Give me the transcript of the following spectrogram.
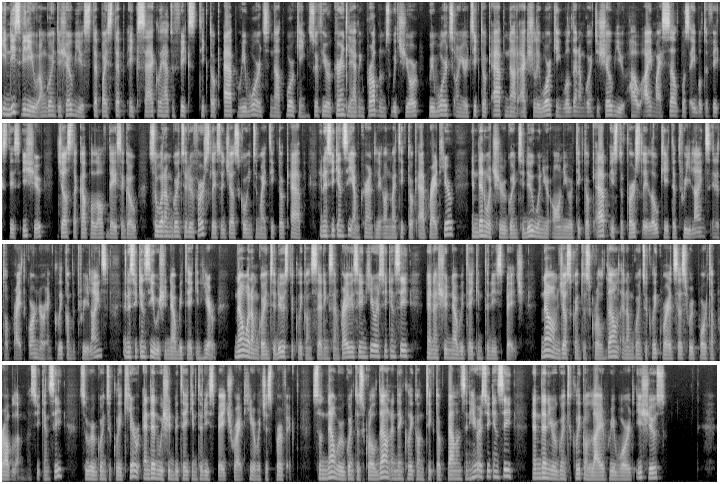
In this video, I'm going to show you step by step exactly how to fix TikTok app rewards not working. So if you're currently having problems with your rewards on your TikTok app not actually working, well then I'm going to show you how I myself was able to fix this issue just a couple of days ago. So what I'm going to do firstly is to just go into my TikTok app. And as you can see, I'm currently on my TikTok app right here. And then what you're going to do when you're on your TikTok app is to firstly locate the three lines in the top right corner and click on the three lines. And as you can see, we should now be taken here. Now what I'm going to do is to click on settings and privacy in here as you can see, and I should now be taken to this page. Now I'm just going to scroll down and I'm going to click where it says report a problem as you can see. So we're going to click here and then we should be taken to this page right here which is perfect. So now we're going to scroll down and then click on TikTok balance in here as you can see and then you're going to click on live reward issues.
